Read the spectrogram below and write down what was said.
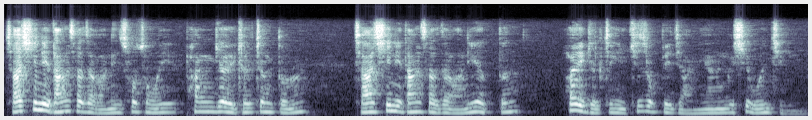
자신이 당사자가 아닌 소송의 판결 결정 또는 자신이 당사자가 아니었던 화해 결정이 기속되지 아니하는 것이 원칙입니다.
